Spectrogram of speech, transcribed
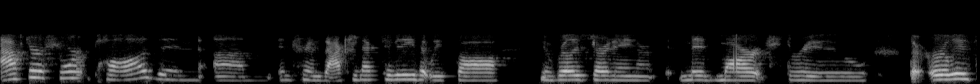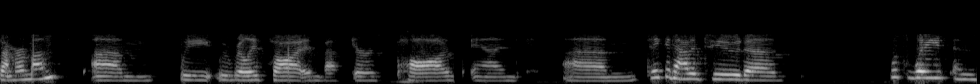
after a short pause in um, in transaction activity that we saw, you know, really starting mid March through the early summer months, um, we we really saw investors pause and um, take an attitude of let's wait and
